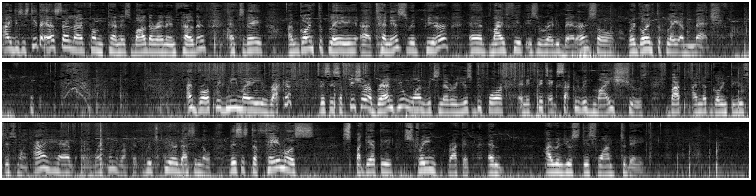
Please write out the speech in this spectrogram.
Hi, this is Tita Ester live from Tennis Valdarena in Felden, and today I'm going to play uh, tennis with Peter, and my feet is already better, so we're going to play a match. I brought with me my racket. This is a Fischer, a brand new one which never used before, and it fits exactly with my shoes. But I'm not going to use this one. I have a weapon racket which Peter doesn't know. This is the famous spaghetti string racket and I will use this one today.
